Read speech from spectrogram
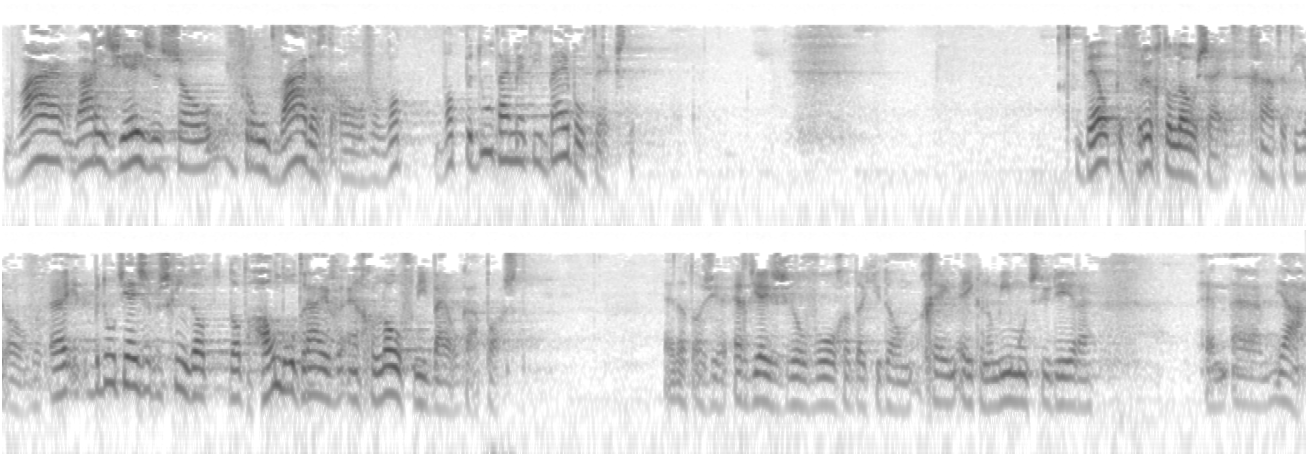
Waar, waar is Jezus zo verontwaardigd over? Wat, wat bedoelt hij met die Bijbelteksten? Welke vruchteloosheid gaat het hier over? Eh, bedoelt Jezus misschien dat, dat handeldrijven en geloof niet bij elkaar past? Dat als je echt Jezus wil volgen, dat je dan geen economie moet studeren. En eh, ja,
